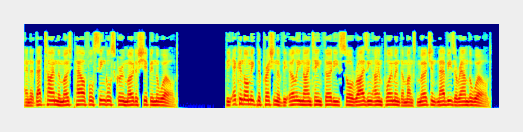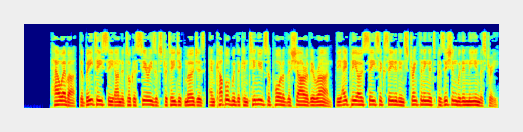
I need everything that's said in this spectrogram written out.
and at that time the most powerful single-screw motor ship in the world. The economic depression of the early 1930s saw rising unemployment amongst merchant navies around the world. However, the BTC undertook a series of strategic mergers, and coupled with the continued support of the Shah of Iran, the APOC succeeded in strengthening its position within the industry.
